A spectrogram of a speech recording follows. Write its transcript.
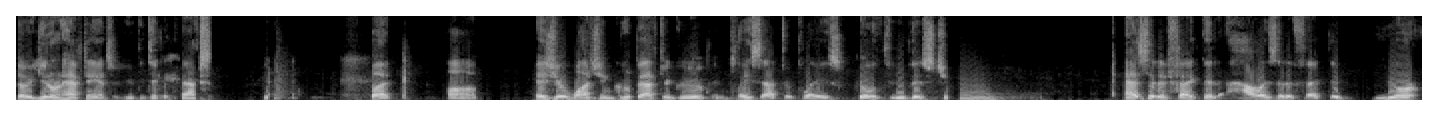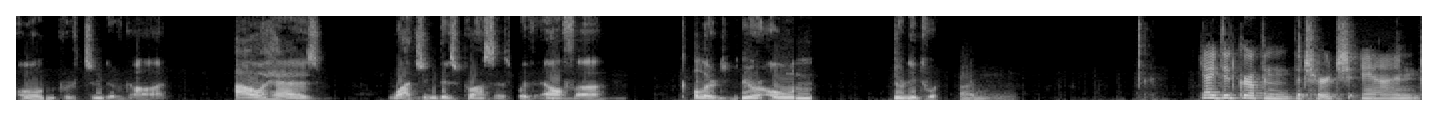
so you don't have to answer. You can take a pass. but um, as you're watching group after group and place after place go through this journey, has it affected? How has it affected your own pursuit of God? How has watching this process with Alpha colored your own journey toward God? Yeah, I did grow up in the church, and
